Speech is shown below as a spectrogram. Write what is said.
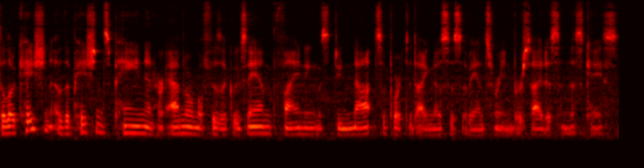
The location of the patient's pain and her abnormal physical exam findings do not support the diagnosis of Anserine bursitis in this case.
